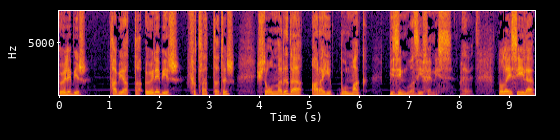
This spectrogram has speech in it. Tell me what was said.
Öyle bir tabiatta, öyle bir fıtrattadır. İşte onları da arayıp bulmak bizim vazifemiz. Evet. Dolayısıyla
